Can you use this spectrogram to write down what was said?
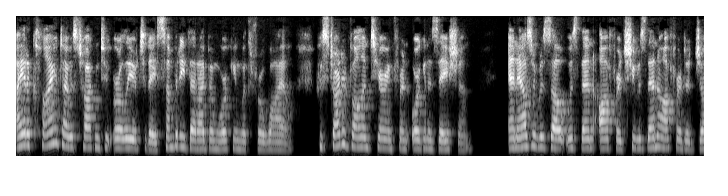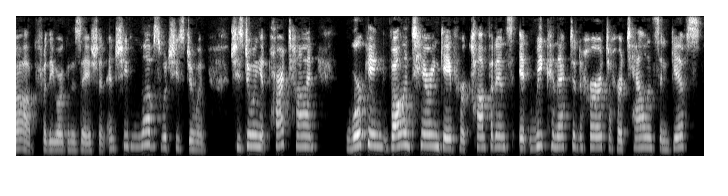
i had a client i was talking to earlier today somebody that i've been working with for a while who started volunteering for an organization and as a result was then offered she was then offered a job for the organization and she loves what she's doing she's doing it part-time Working, volunteering gave her confidence. It reconnected her to her talents and gifts.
